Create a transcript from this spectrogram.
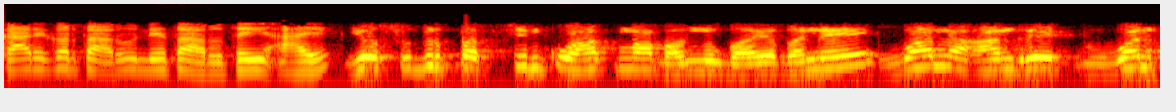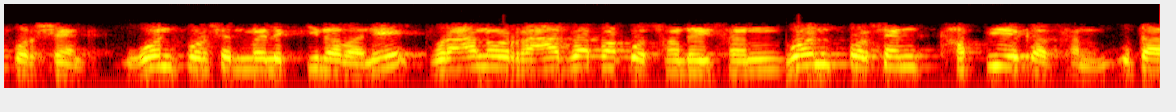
कार्यकर्ताहरू नेताहरू चाहिँ आए? यो सुदूरपश्चिमको हकमा भन्नुभयो भने one hundred one percent one percent मैले किनभने पुरानो राजपाको छँदैछन्। वान पर्सेन्ट थपिएका छन्। उता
